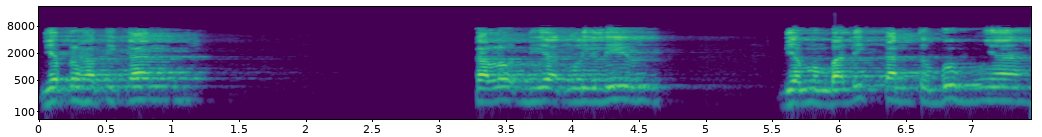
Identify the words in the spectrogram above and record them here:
dia perhatikan kalau dia ngelilir, dia membalikkan tubuhnya,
